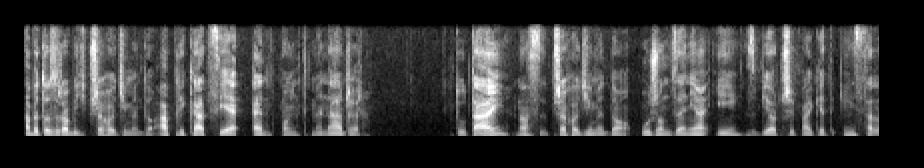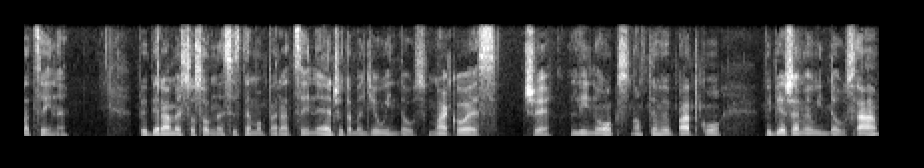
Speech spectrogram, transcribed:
Aby to zrobić, przechodzimy do aplikacji Endpoint Manager. Tutaj przechodzimy do urządzenia i zbiorczy pakiet instalacyjny. Wybieramy stosowny system operacyjny, czy to będzie Windows, macOS czy Linux. No w tym wypadku wybierzemy Windowsa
